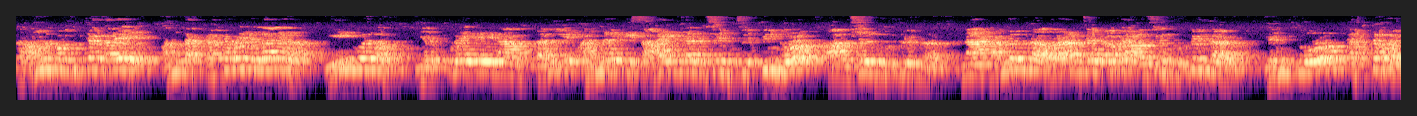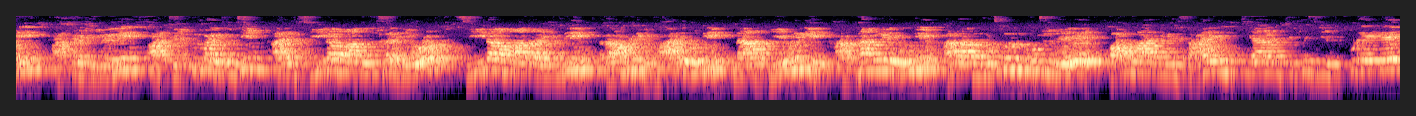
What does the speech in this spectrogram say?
రాముడు పంపించాడు సరే. అంత కష్టపడి వెళ్ళాలి కదా. ఏం కోసం ఎప్పుడైతే నాకు తల్లి అందరికీ సహాయం విషయం చెప్పిందో ఆ విషయం గుర్తుపెడుతున్నాడు నాకు అందరూ కూడా వరాంచారు కాబట్టి ఆ విషయం గుర్తుపెడుతున్నాడు ఎంతో కష్టపడి అక్కడికి వెళ్ళి ఆ చెట్టు పై నుంచి ఆయన సీతామాత చూసి అయ్యో సీతామాత అయింది. రాముడికి భార్య ఉంది నా దేవుడికి అర్థంగా ఉంది అలా ముచ్చుకుని కూర్చుందే పాపం ఆయన సహాయం చేయాలని చెప్పేసి ఎప్పుడైతే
